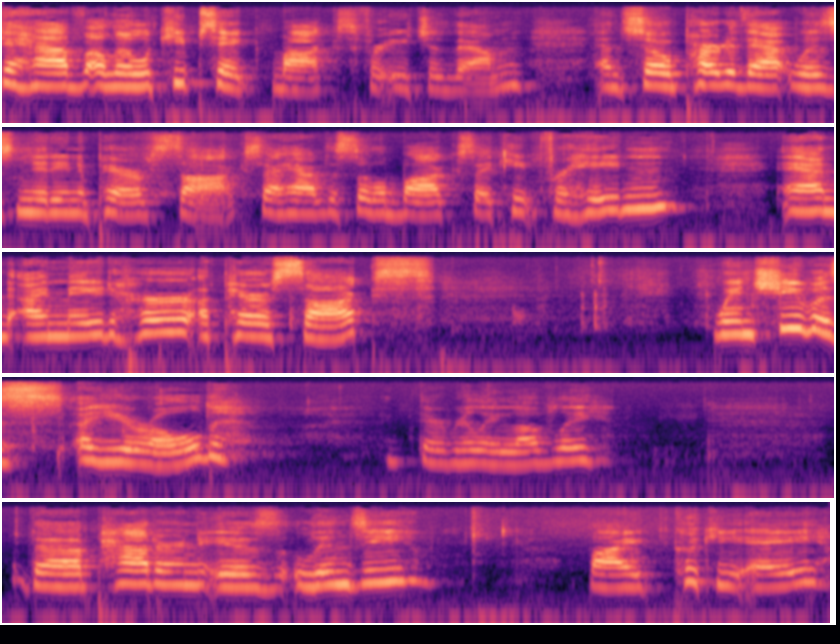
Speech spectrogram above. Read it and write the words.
to have a little keepsake box for each of them. And so part of that was knitting a pair of socks. I have this little box I keep for Hayden, and I made her a pair of socks when she was a year old. They're really lovely. The pattern is Lindsay by Cookie A.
